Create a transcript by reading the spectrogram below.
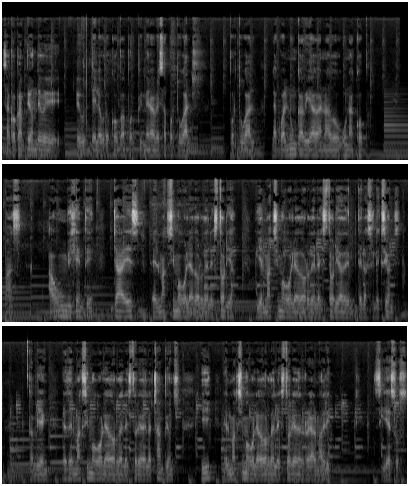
sacó campeón de, de la Eurocopa por primera vez a Portugal Portugal, la cual nunca había ganado una copa. Más, aún vigente, ya es el máximo goleador de la historia y el máximo goleador de la historia de, las selecciones. También es el máximo goleador de la historia de la Champions y el máximo goleador de la historia del Real Madrid. Si esos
